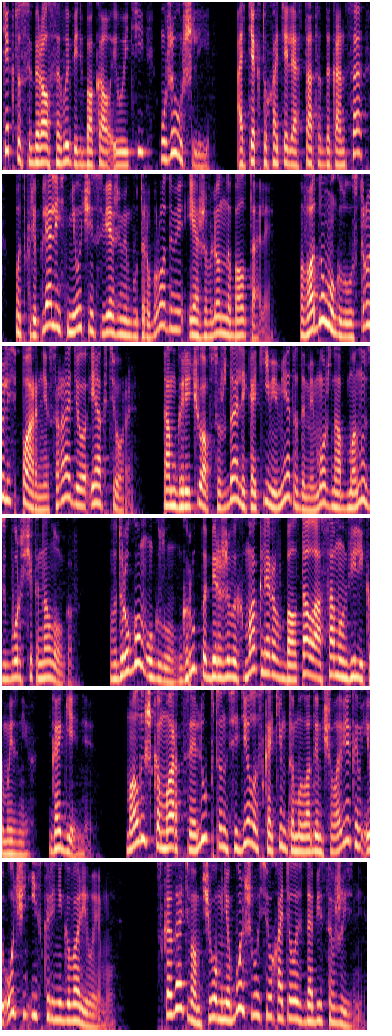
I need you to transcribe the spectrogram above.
Те, кто собирался выпить бокал и уйти, уже ушли, а те, кто хотели остаться до конца, подкреплялись не очень свежими бутербродами и оживленно болтали. В одном углу устроились парни с радио и актеры. Там горячо обсуждали, какими методами можно обмануть сборщика налогов. В другом углу группа биржевых маклеров болтала о самом великом из них – Гогене. Малышка Марция Люптон сидела с каким-то молодым человеком и очень искренне говорила ему. «Сказать вам, чего мне больше всего хотелось добиться в жизни.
